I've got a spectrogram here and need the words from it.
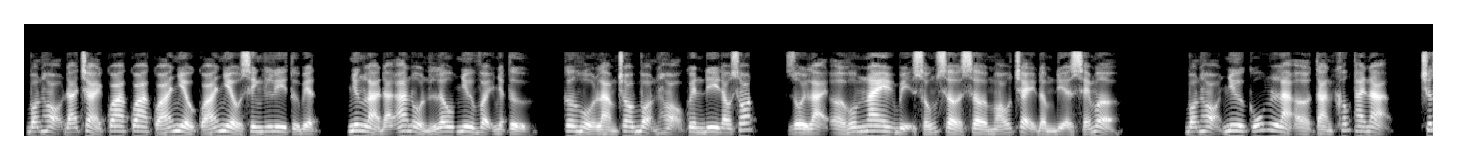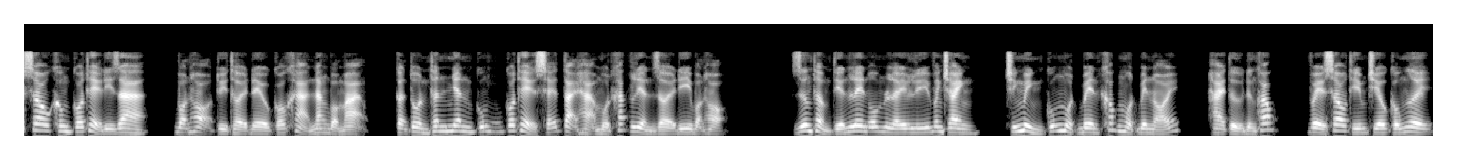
Bọn họ đã trải qua qua quá nhiều quá nhiều sinh ly từ biệt, nhưng là đã an ổn lâu như vậy nhật tử, cơ hồ làm cho bọn họ quên đi đau xót, rồi lại ở hôm nay bị sống sờ sờ máu chảy đầm đìa xé mở. Bọn họ như cũng là ở tàn khốc tai nạn, trước sau không có thể đi ra, bọn họ tùy thời đều có khả năng bỏ mạng, cận tồn thân nhân cũng có thể sẽ tại hạ một khắc liền rời đi bọn họ. Dương Thẩm tiến lên ôm lấy Lý Vanh Tranh, chính mình cũng một bên khóc một bên nói, hai tử đừng khóc, về sau thím chiếu cấu ngươi,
